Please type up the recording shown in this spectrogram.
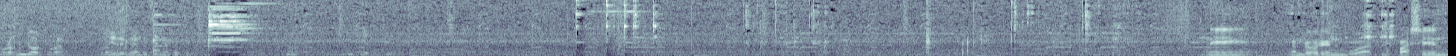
kurang kendor kurang kurang yang kecil, yang kecil. Dikit, dikit. Ini ngendorin buat ngepasin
